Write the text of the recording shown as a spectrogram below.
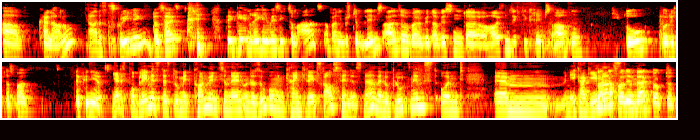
Ah, keine Ahnung. Ah, das. Screening. Das heißt, wir gehen regelmäßig zum Arzt ab einem bestimmten Lebensalter, weil wir da wissen, da häufen sich die Krebsarten. So würde ich das mal definieren. Ja, das Problem ist, dass du mit konventionellen Untersuchungen keinen Krebs rausfindest. Ne? Wenn du Blut nimmst und ähm, ein EKG Sag machst. das mal dem Bergdoktor.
